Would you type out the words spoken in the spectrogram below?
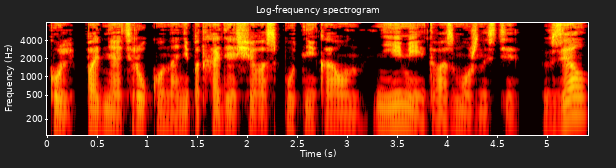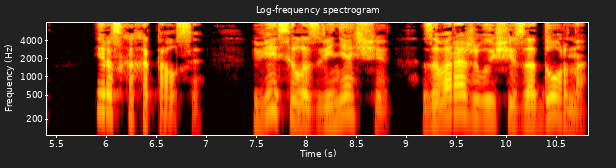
коль поднять руку на неподходящего спутника он не имеет возможности, взял и расхохотался, весело звеняще, завораживающе задорно,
